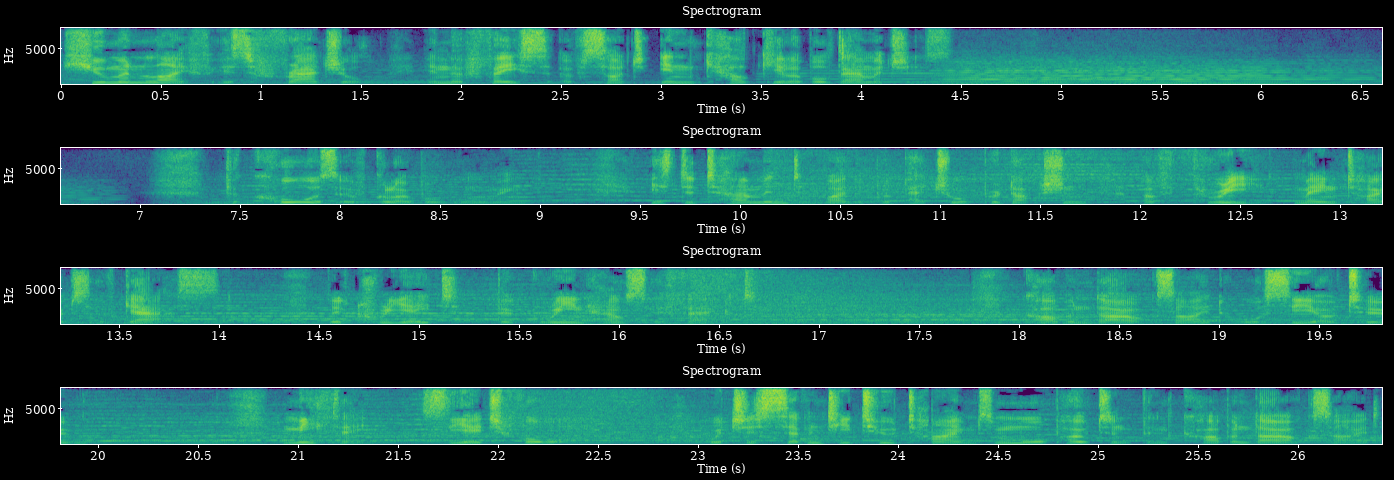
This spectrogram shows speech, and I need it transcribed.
Human life is fragile in the face of such incalculable damages. The cause of global warming is determined by the perpetual production of three main types of gas that create the greenhouse effect carbon dioxide, or CO2, methane, CH4, which is 72 times more potent than carbon dioxide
